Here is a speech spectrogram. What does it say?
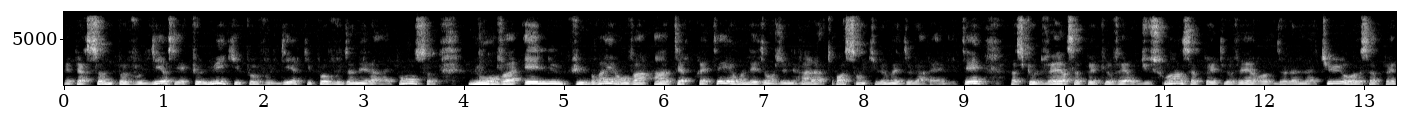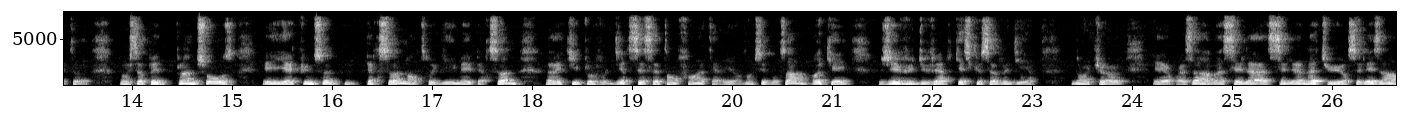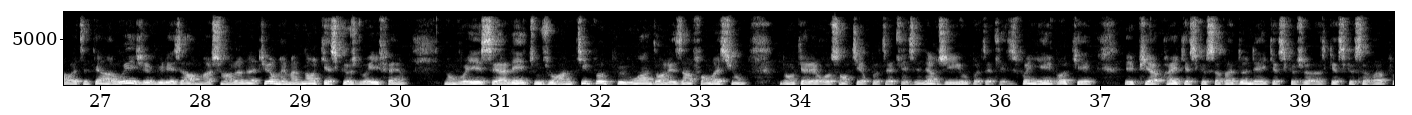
Mais personne ne peut vous le dire, il n'y a que lui qui peut vous le dire, qui peut vous donner la réponse. Nous, on va éluculer on va interpréter, on est en général à 300 km de la réalité, parce que le verre, ça peut être le verre du soin, ça peut être le verre de la nature, ça peut être, donc ça peut être plein de choses, et il n'y a qu'une seule personne, entre guillemets personne, euh, qui peut vous le dire, c'est cet enfant intérieur. Donc c'est pour ça, ok, j'ai vu du verre, qu'est-ce que ça veut dire donc, euh, et après ça, bah, c'est la, nature, c'est les arbres, etc. Oui, j'ai vu les arbres, machin, la nature, mais maintenant, qu'est-ce que je dois y faire? Donc, vous voyez, c'est aller toujours un petit peu plus loin dans les informations. Donc, aller ressentir peut-être les énergies ou peut-être les soigner, ok. Et puis après, qu'est-ce que ça va donner? Qu'est-ce que qu'est-ce que ça va,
